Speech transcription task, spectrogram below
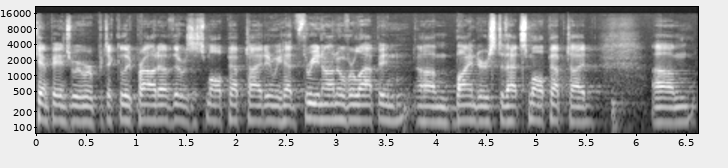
campaigns we were particularly proud of, there was a small peptide, and we had three non-overlapping um, binders to that small peptide. Um,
